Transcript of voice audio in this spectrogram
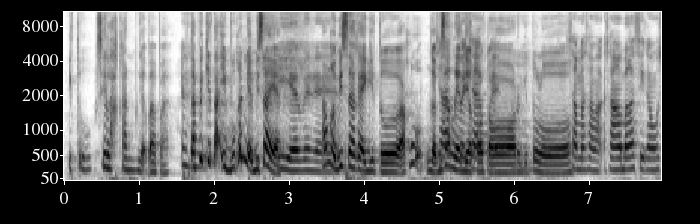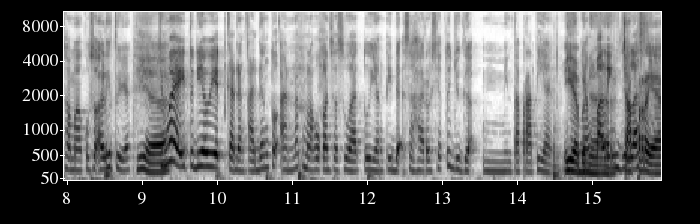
itu silahkan nggak apa-apa tapi kita ibu kan nggak bisa ya Iya, bener. aku nggak bisa kayak gitu aku nggak bisa ngeliat dia capek. kotor gitu loh sama-sama sama banget sih kamu sama aku soal itu ya. Iya. Cuma ya itu dia wit kadang-kadang tuh anak melakukan sesuatu yang tidak seharusnya tuh juga minta perhatian. Iya, Yang benar. paling jelas Caper ya.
